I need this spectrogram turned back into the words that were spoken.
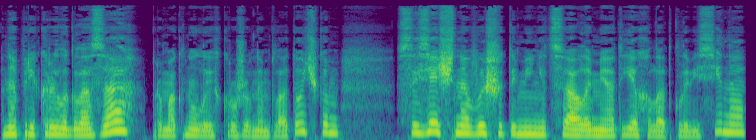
Она прикрыла глаза, промокнула их кружевным платочком, с изящно вышитыми инициалами отъехала от клавесина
